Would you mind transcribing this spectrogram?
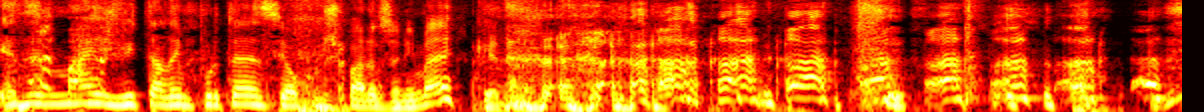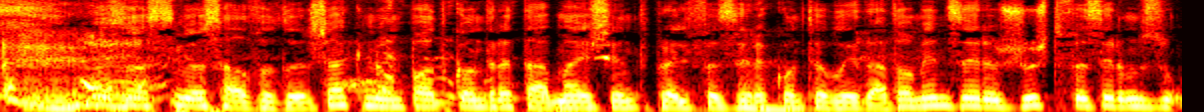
é da mais vital importância, é o que nos para dos animais. Quer dizer, Mas, ó senhor Salvador, já que não pode contratar mais gente para lhe fazer a contabilidade, ao menos era justo fazermos um,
